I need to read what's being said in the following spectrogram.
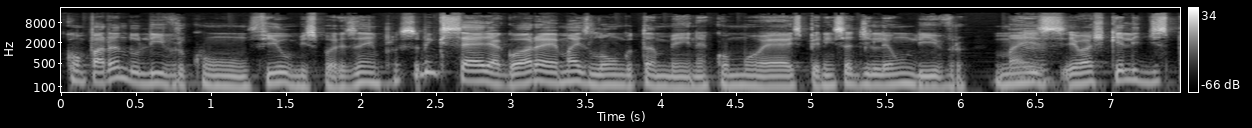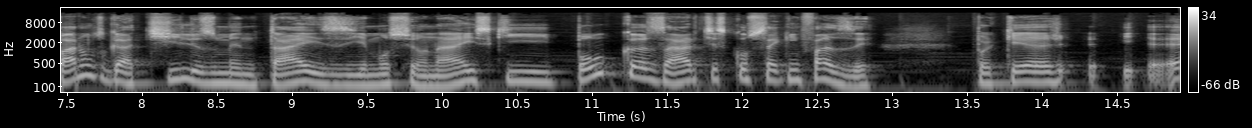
comparando o livro com filmes, por exemplo, se bem que série agora é mais longo também, né? Como é a experiência de ler um livro. Mas hum. eu acho que ele dispara uns gatilhos mentais e emocionais que poucas artes conseguem fazer. Porque é, é,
